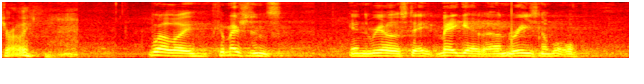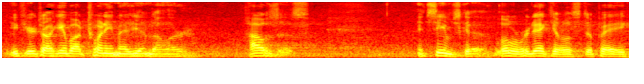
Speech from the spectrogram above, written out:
Charlie? Well, the commissions in real estate may get unreasonable if you're talking about $20 million houses. It seems a little ridiculous to pay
